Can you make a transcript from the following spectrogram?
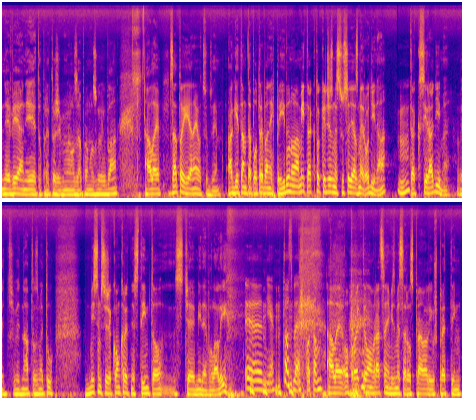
nevie a nie je to preto, že by mal zápal mozgových blán, ale za to ich ja neodsudzujem. Ak je tam tá potreba, nech prídu, no a my takto, keďže sme susedia, sme rodina, mm. tak si radíme, veď, veď na to sme tu. Myslím si, že konkrétne s týmto ste mi nevolali, E, nie, to sme až potom. ale o projektovom vracaní my sme sa rozprávali už predtým uh,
